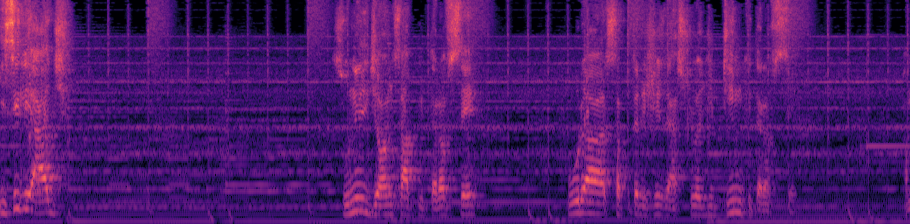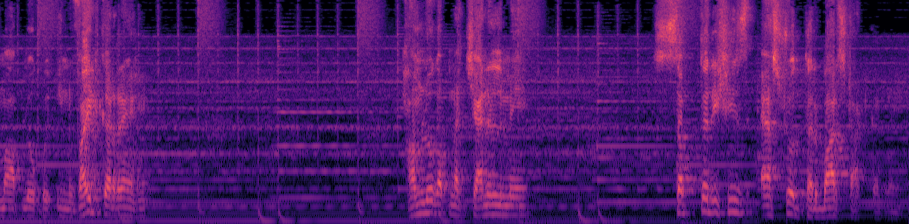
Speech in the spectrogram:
इसीलिए आज सुनील जॉन साहब की तरफ़ से, पूरा सप्तऋषि एस्ट्रोलॉजी टीम की तरफ़ से, हम आप लोगों को इनवाइट कर रहे हैं। हम लोग अपना चैनल में सप्तऋषि एस्ट्रो दरबार स्टार्ट कर रहे हैं।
